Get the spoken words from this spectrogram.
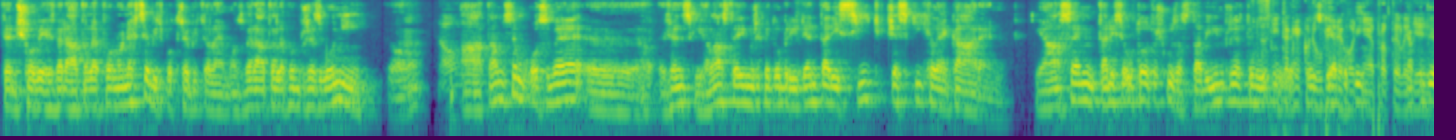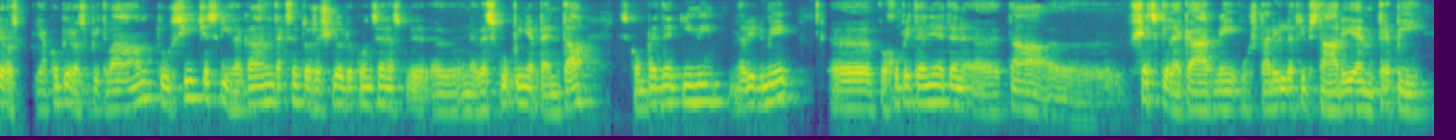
ten člověk zvedá telefon, on nechce být spotřebitelem, on zvedá telefon, protože zvoní. Jo? No. A tam se mu ozve e, ženský hlas, který mu řekne, dobrý den, tady síť českých lékáren. Já jsem, tady se u toho trošku zastavím, protože to, to zní tak jako důvěryhodně pro ty lidi. Jakoby, roz, jakoby rozpitvám tu síť českých lékáren, tak jsem to řešil dokonce ve skupině Penta s kompetentními lidmi. E, pochopitelně ten, e, ta e, všechny lékárny už tady tím stádiem trpí.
